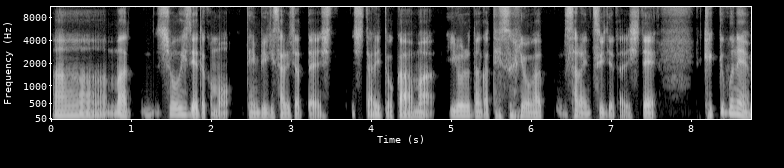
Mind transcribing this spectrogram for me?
あまあ、消費税とかも天引きされちゃったりししたりとか、まあ、いろいろなんか手数料がさらについてたりして、結局ね、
